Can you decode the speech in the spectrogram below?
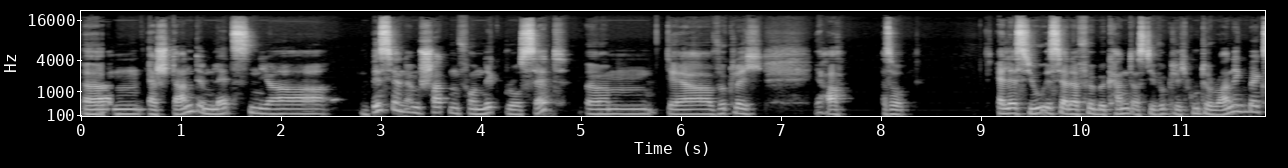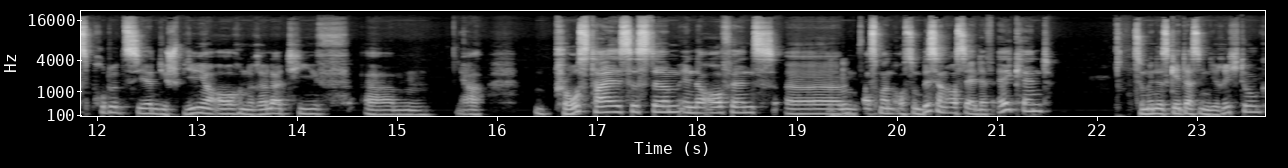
Ähm, er stand im letzten Jahr ein bisschen im Schatten von Nick Brosette, ähm, der wirklich, ja, also LSU ist ja dafür bekannt, dass die wirklich gute Running Backs produzieren. Die spielen ja auch ein relativ, ähm, ja, Pro-Style-System in der Offense, ähm, mhm. was man auch so ein bisschen aus der NFL kennt. Zumindest geht das in die Richtung.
